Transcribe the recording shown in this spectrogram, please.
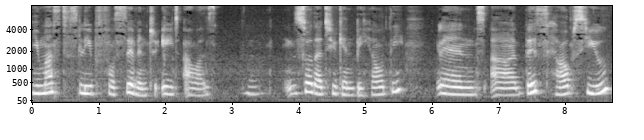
You must sleep for seven to eight hours so that you can be healthy, and uh, this helps you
